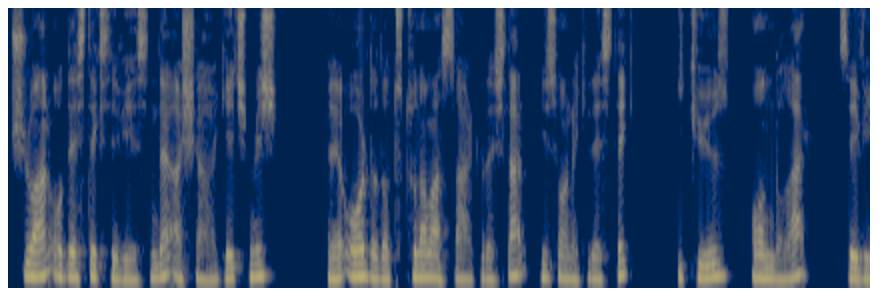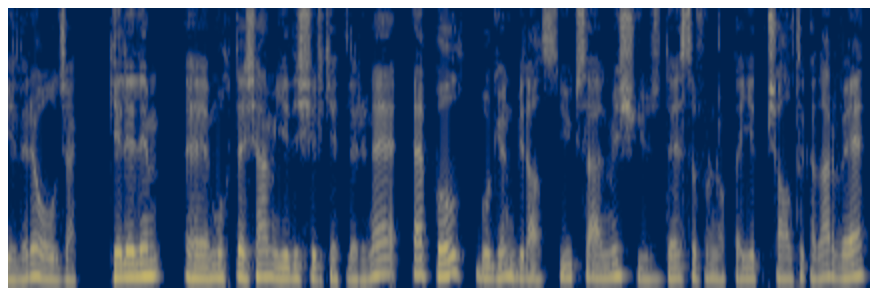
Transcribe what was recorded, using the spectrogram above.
Şu an o destek seviyesinde aşağı geçmiş. Ee, orada da tutunamazsa arkadaşlar bir sonraki destek 210 dolar seviyeleri olacak. Gelelim e, muhteşem 7 şirketlerine. Apple bugün biraz yükselmiş %0.76 kadar ve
